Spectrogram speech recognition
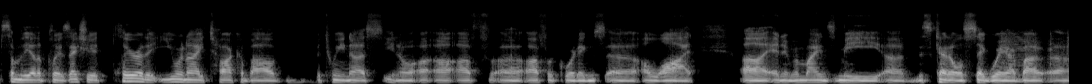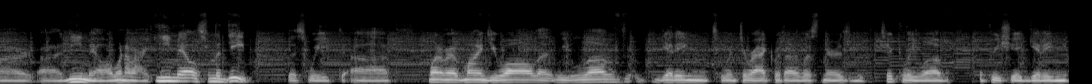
some of the other players. Actually, a player that you and I talk about between us, you know, off, uh, off recordings, uh, a lot. Uh, and it reminds me uh, this kind of segue about uh, an email, one of our emails from the deep this week. Uh, want to remind you all that we love getting to interact with our listeners, and we particularly love, appreciate getting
